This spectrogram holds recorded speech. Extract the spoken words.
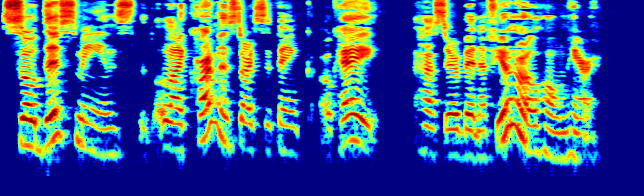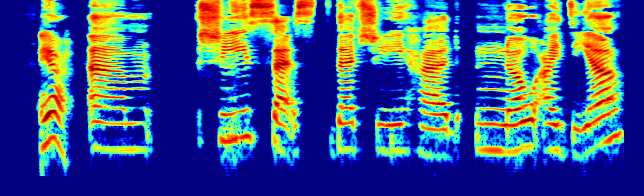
So, this means, like, Carmen starts to think, okay, has there been a funeral home here? Yeah. Um, she says that she had no idea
